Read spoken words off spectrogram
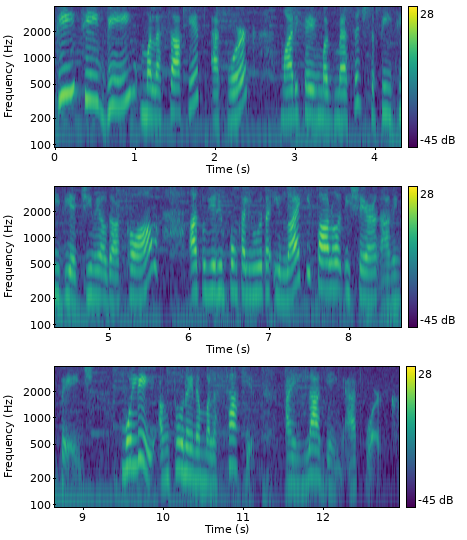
PTV Malasakit at Work. Maaari kayong mag-message sa ptv at gmail.com at huwag niyo rin pong kalimutang i-like, i-follow at i-share ang aming page. Muli, ang tunay na malasakit ay laging at work.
